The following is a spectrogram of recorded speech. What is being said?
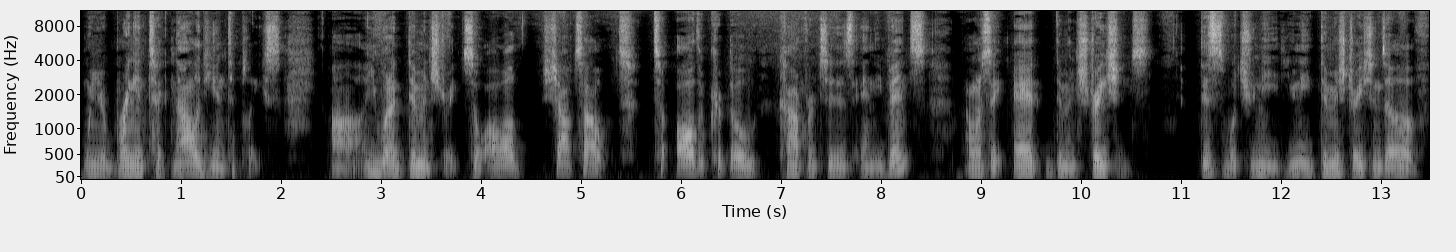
when you're bringing technology into place. Uh, you want to demonstrate. So all shouts out to all the crypto conferences and events. I want to say add demonstrations. This is what you need. You need demonstrations of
